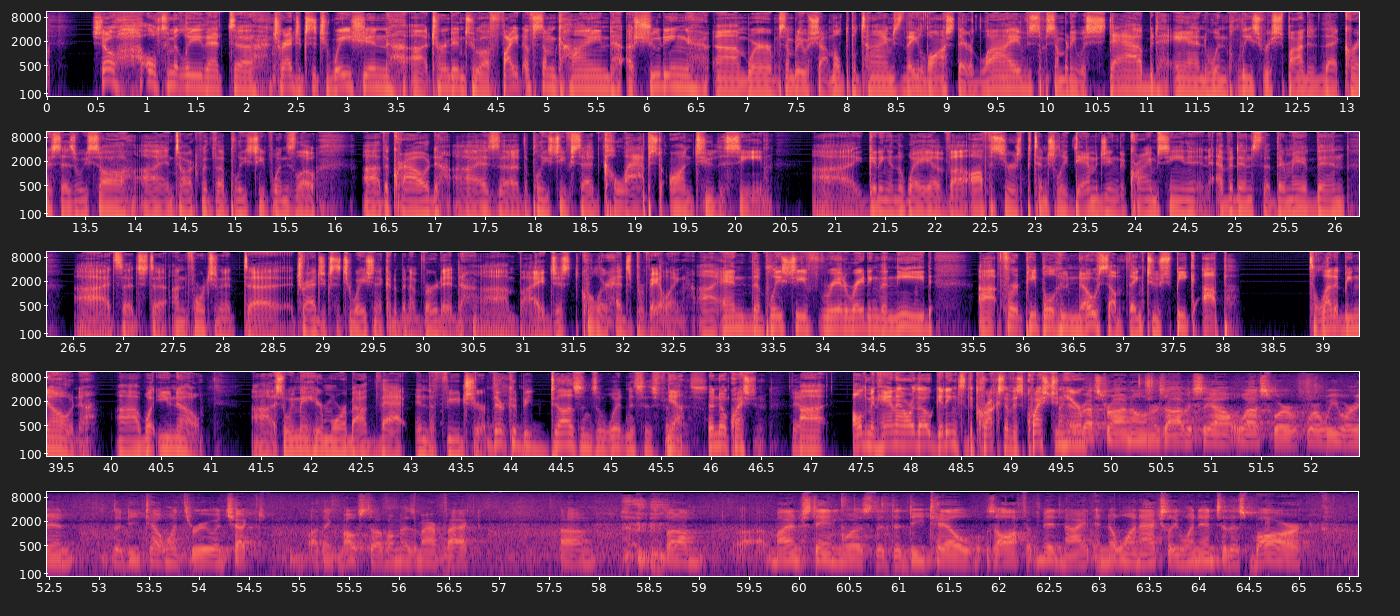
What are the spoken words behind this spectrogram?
So ultimately, that uh, tragic situation uh, turned into a fight of some kind, a shooting um, where somebody was shot multiple times. They lost their lives. Somebody was stabbed. And when police responded to that, Chris, as we saw uh, and talked with uh, Police Chief Winslow, uh, the crowd, uh, as the police chief said, collapsed onto the scene. Getting in the way of officers potentially damaging the crime scene and evidence that there may have been. Uh, it's a, just an unfortunate, uh, tragic situation that could have been averted uh, by just cooler heads prevailing. Uh, and the police chief reiterating the need uh, for people who know something to speak up, to let it be known uh, what you know. Uh, so we may hear more about that in the future. There could be dozens of witnesses for Yeah, this. no question. Yeah. Alderman Hanauer, though, getting to the crux of his question here. restaurant owners, obviously out west where, where we were in, the detail went through and checked, I think most of them, as a matter of fact. Um, But um, uh, my understanding was that the detail was off at midnight and no one actually went into this bar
